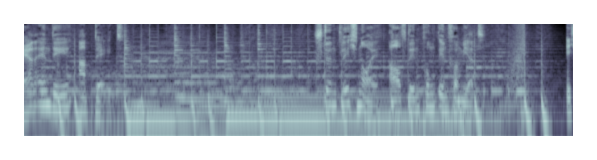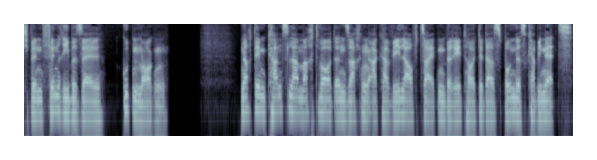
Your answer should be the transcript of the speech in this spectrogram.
RND Update. Stündlich neu. Auf den Punkt informiert. Ich bin Finn Riebesell. Guten Morgen. Nach dem Kanzlermachtwort in Sachen AKW-Laufzeiten berät heute das Bundeskabinett.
